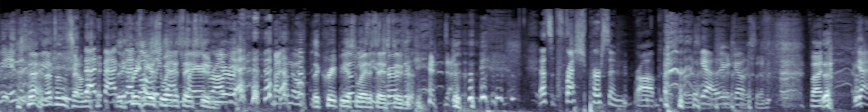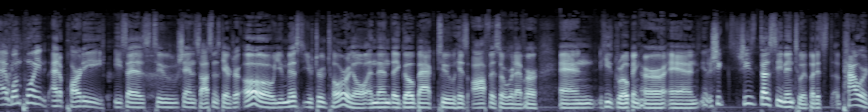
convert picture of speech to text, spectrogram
mean, in this movie, that doesn't sound that right. back, The that creepiest totally way to say student. Rob. Yeah. I don't know. The creepiest way to say these terms in student. Canada. That's fresh person, Rob. Fresh person, yeah, there you go. person. But yeah, at one point at a party, he says to Shannyn Sossamon's character, "Oh, you missed your tutorial," and then they go back to his office or whatever, and he's groping her, and you know, she she does seem into it, but it's a power.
